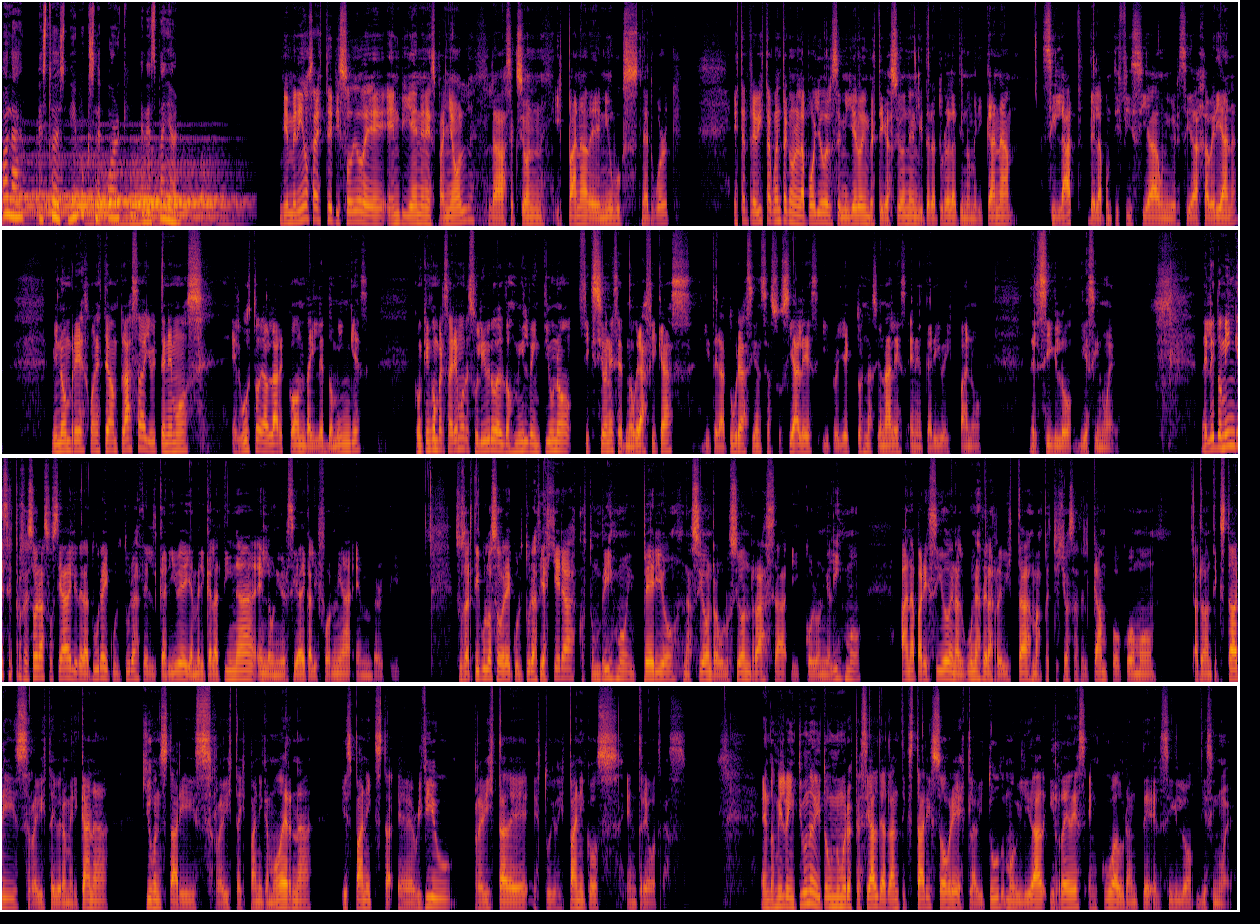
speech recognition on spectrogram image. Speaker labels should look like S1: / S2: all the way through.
S1: Hola, esto es New Books Network en español.
S2: Bienvenidos a este episodio de NBN en español, la sección hispana de New Books Network. Esta entrevista cuenta con el apoyo del Semillero de Investigación en Literatura Latinoamericana, SILAT, de la Pontificia Universidad Javeriana. Mi nombre es Juan Esteban Plaza y hoy tenemos el gusto de hablar con Dailet Domínguez, con quien conversaremos de su libro del 2021, Ficciones etnográficas, literatura, ciencias sociales y proyectos nacionales en el Caribe hispano del siglo XIX. Dailet Domínguez es profesora asociada de Literatura y Culturas del Caribe y América Latina en la Universidad de California en Berkeley. Sus artículos sobre culturas viajeras, costumbrismo, imperio, nación, revolución, raza y colonialismo han aparecido en algunas de las revistas más prestigiosas del campo como Atlantic Studies, Revista Iberoamericana, Cuban Studies, Revista Hispánica Moderna, Hispanic eh, Review, Revista de Estudios Hispánicos, entre otras. En 2021 editó un número especial de Atlantic Studies sobre esclavitud, movilidad y redes en Cuba durante el siglo XIX.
